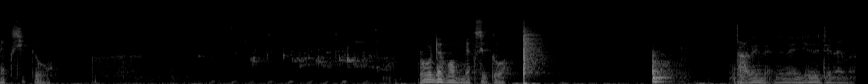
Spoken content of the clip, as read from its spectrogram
Mexico product of Mexico ဒါလေးနဲ့နည်းနည်းရေးတင်လိုက်မှာ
